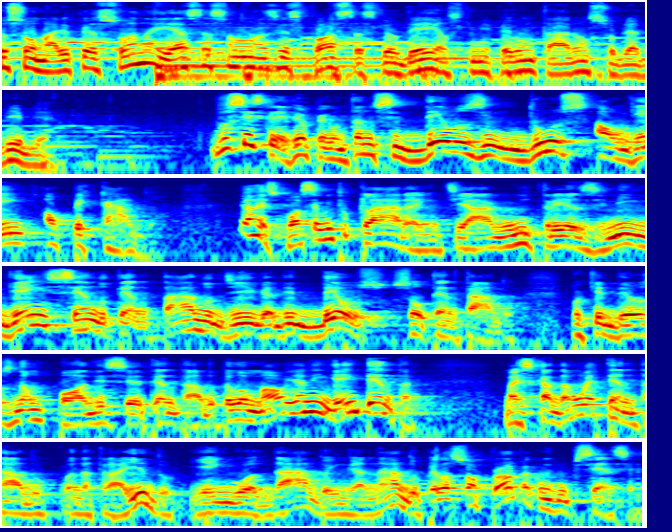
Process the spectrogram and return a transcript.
Eu sou Mário Persona e essas são as respostas que eu dei aos que me perguntaram sobre a Bíblia. Você escreveu perguntando se Deus induz alguém ao pecado. E a resposta é muito clara em Tiago 1,13. Ninguém sendo tentado diga de Deus sou tentado, porque Deus não pode ser tentado pelo mal e a ninguém tenta. Mas cada um é tentado quando atraído e engodado, enganado pela sua própria concupiscência.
